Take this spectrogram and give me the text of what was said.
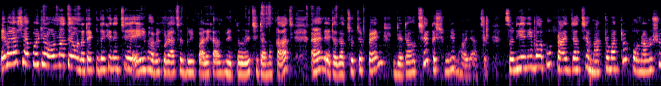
এবার আসি আপু এটার ওড়নাতে ওড়নাটা একটু দেখে নিচ্ছি। এইভাবে করে আছে দুই পারে কাজ, ভেতরে ছিটানো কাজ। অ্যান্ড এটা যাচ্ছে হচ্ছে প্যান্ট যেটা হচ্ছে কাশ্মীরি ভয়েলে আছে। সো নিয়ে নিব আপু প্রাইস যাচ্ছে মাত্র মাত্র পনেরোশো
